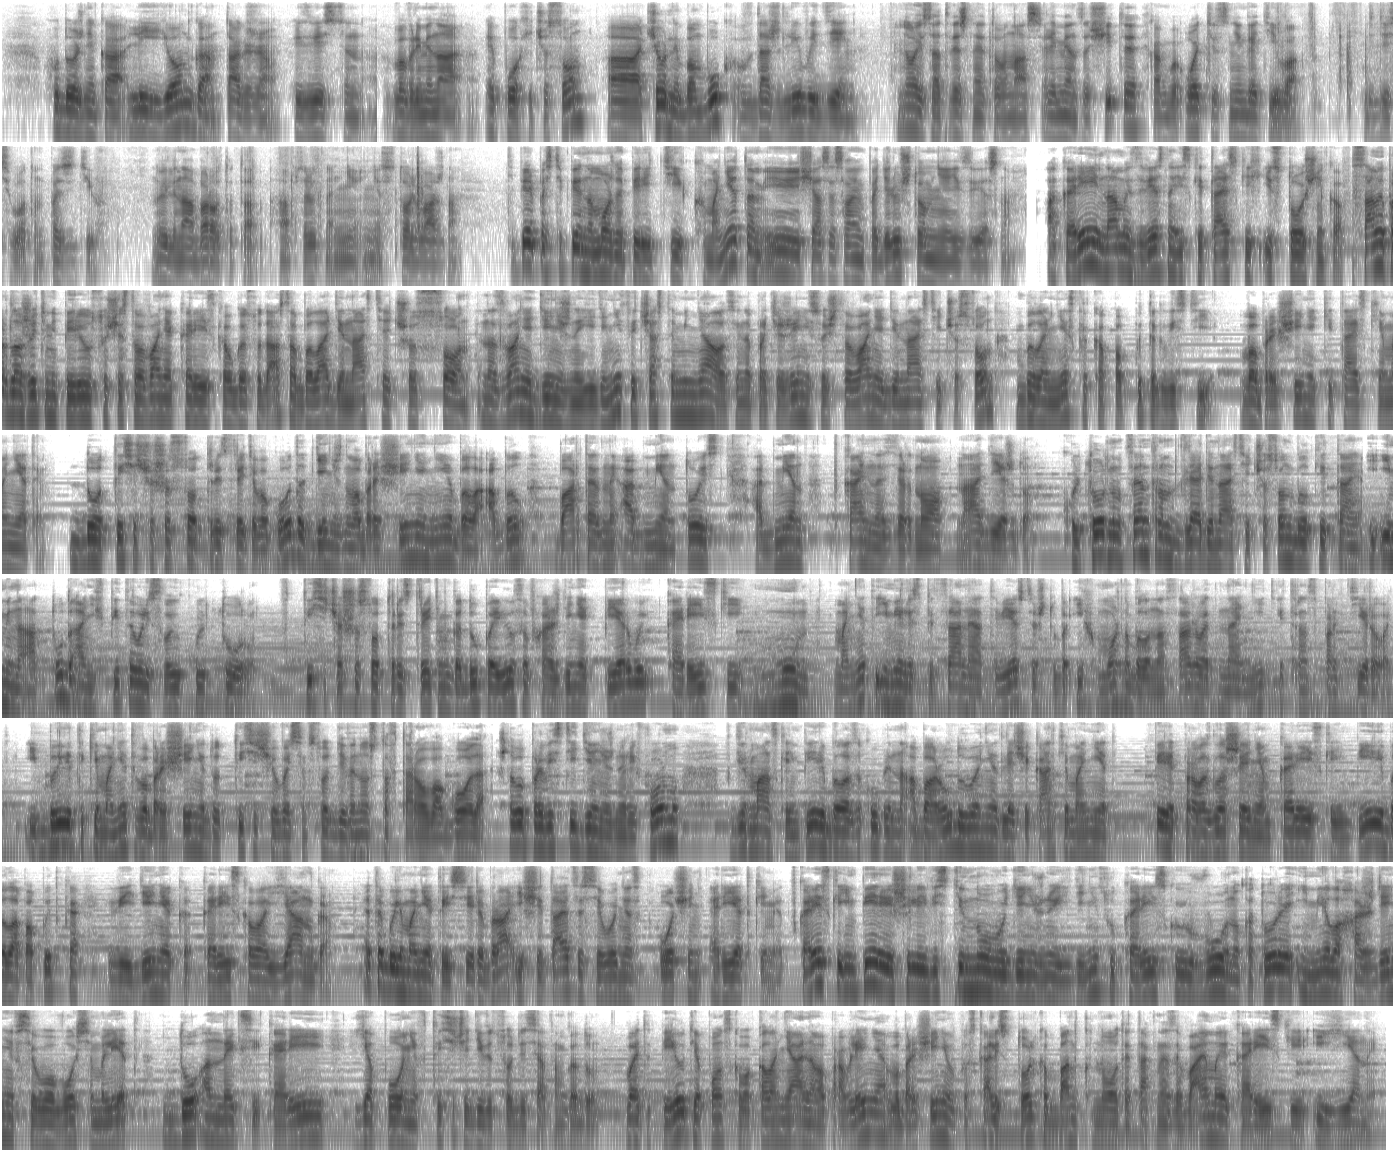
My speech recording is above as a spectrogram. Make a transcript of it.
художника Ли Йонга, также известен во времена эпохи Чосон. А, Черный бамбук в дождливый день. Ну и, соответственно, это у нас элемент защиты, как бы оттиск негатива. Здесь вот он позитив. Ну или наоборот, это абсолютно не, не столь важно. Теперь постепенно можно перейти к монетам, и сейчас я с вами поделюсь, что мне известно. О Корее нам известно из китайских источников. Самый продолжительный период существования корейского государства была династия Чосон. Название денежной единицы часто менялось, и на протяжении существования династии Чосон было несколько попыток ввести в обращение китайские монеты. До 1633 года денежного обращения не было, а был бартерный обмен, то есть обмен ткань на зерно, на одежду. Культурным центром для династии Чосон был Китай, и именно оттуда они впитывали свою культуру. В 1633 году появился вхождение первый корейский мун. Монеты имели специальное отверстие, чтобы их можно было насаживать на нить и транспортировать. И были такие монеты в обращении до 1892 года. Чтобы провести денежную реформу, в Германской империи было закуплено оборудование для чеканки монет – Перед провозглашением Корейской империи была попытка введения корейского янга. Это были монеты из серебра и считаются сегодня очень редкими. В Корейской империи решили ввести новую денежную единицу корейскую вону, которая имела хождение всего 8 лет до аннексии Кореи Японии в 1910 году. В этот период японского колониального правления в обращении выпускались только банкноты, так называемые корейские иены.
